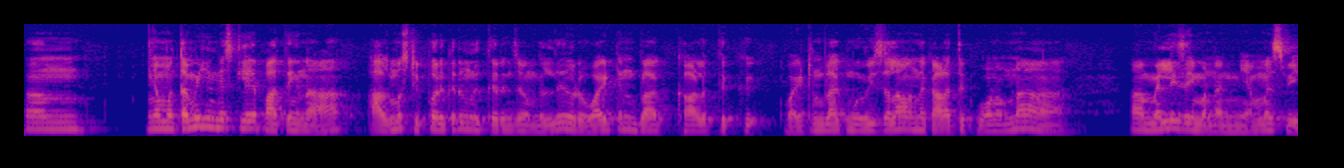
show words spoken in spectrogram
நம்ம தமிழ் இண்டஸ்ட்ரியிலே பார்த்தீங்கன்னா ஆல்மோஸ்ட் இப்போ இருக்கிறவங்களுக்கு தெரிஞ்சவங்களது ஒரு ஒயிட் அண்ட் பிளாக் காலத்துக்கு ஒயிட் அண்ட் பிளாக் மூவிஸ் எல்லாம் வந்த காலத்துக்கு போனோம்னா மெல்லிசை மன்னன் எம்எஸ்வி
